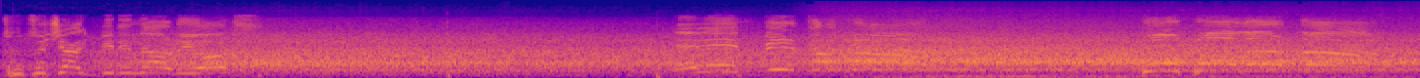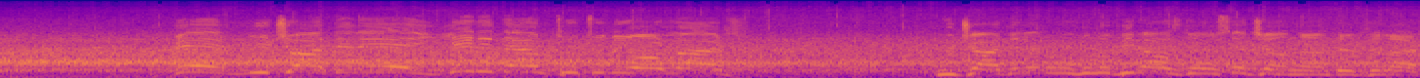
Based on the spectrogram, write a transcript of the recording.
Tutacak birini arıyor. Evet bir kafa. Top ağlarda. Ve mücadele Mücadele ruhunu biraz da olsa canlandırdılar.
